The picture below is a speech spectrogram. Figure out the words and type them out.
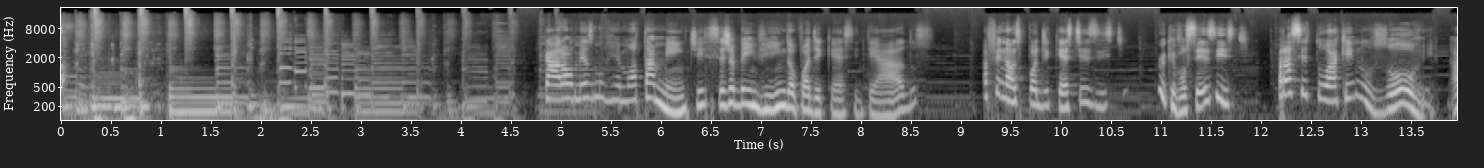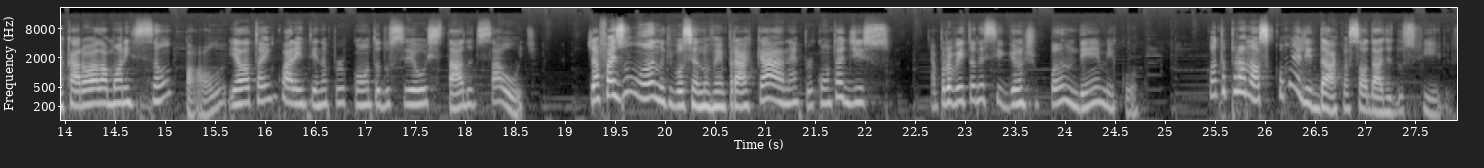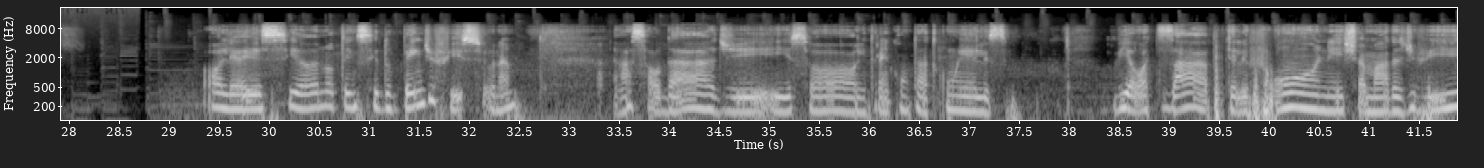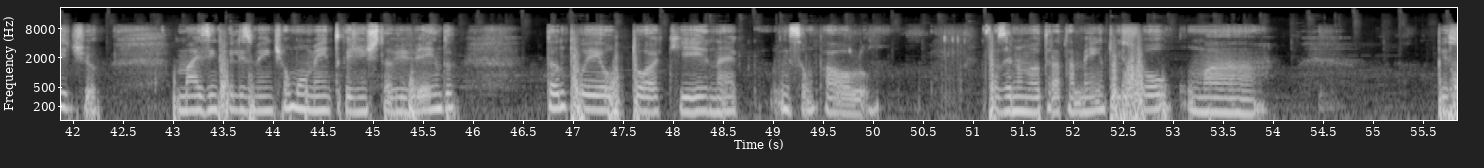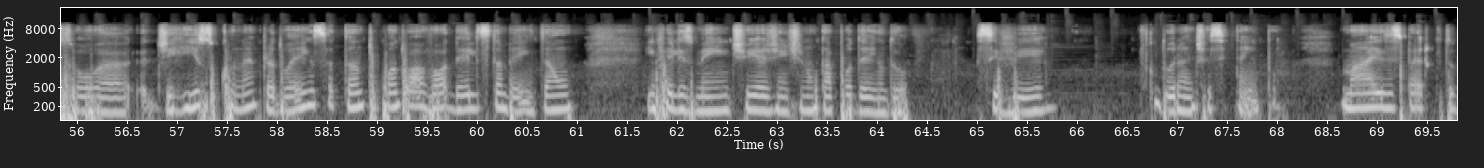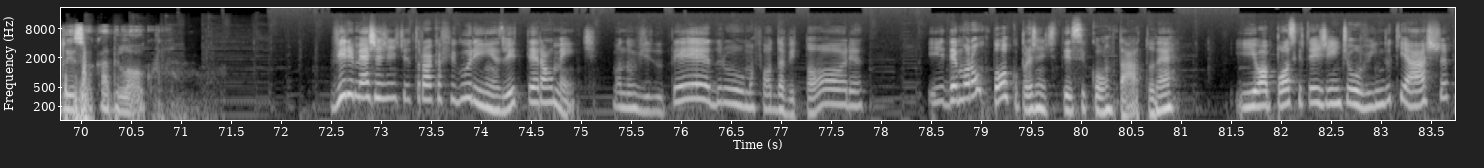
Carol, mesmo remotamente, seja bem-vindo ao podcast Enteados. Afinal, esse podcast existe porque você existe. Para situar quem nos ouve, a Carol ela mora em São Paulo e ela está em quarentena por conta do seu estado de saúde. Já faz um ano que você não vem para cá, né, por conta disso. Aproveitando esse gancho pandêmico, conta para nós como é lidar com a saudade dos filhos. Olha, esse ano tem sido bem difícil, né? A saudade e só entrar em contato com eles via WhatsApp, telefone, chamadas de vídeo, mas infelizmente é um momento que a gente está vivendo. Tanto eu tô aqui, né, em São Paulo, fazendo meu tratamento e sou uma pessoa de risco, né, para doença, tanto quanto a avó deles também. Então, infelizmente, a gente não está podendo se ver durante esse tempo mas espero que tudo isso acabe logo. Vira e mexe a gente troca figurinhas, literalmente. Manda um vídeo do Pedro, uma foto da Vitória. E demorou um pouco pra gente ter esse contato, né? E eu aposto que tem gente ouvindo que acha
